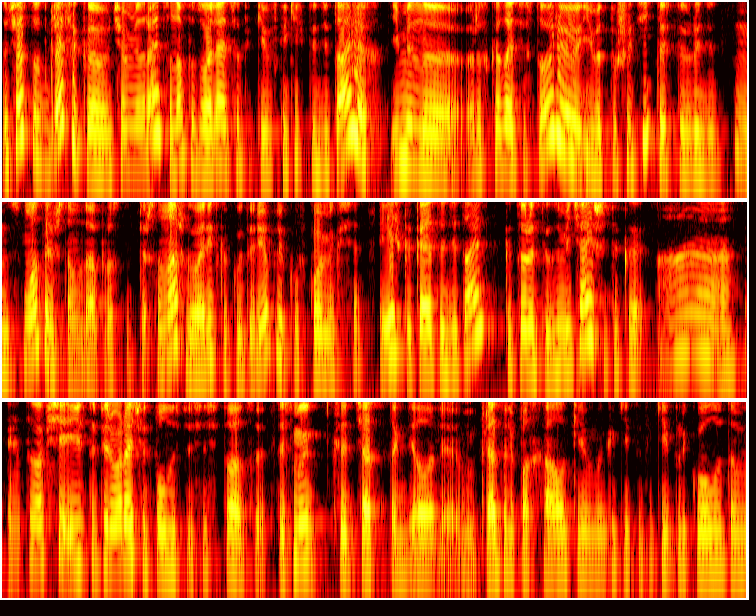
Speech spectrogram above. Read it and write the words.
Но часто вот графика, чем мне нравится, она позволяет все-таки в каких-то деталях именно рассказать историю и вот пошутить. То есть ты вроде ну, смотришь там, да, просто персонаж говорит какую-то реплику в комиксе. И есть какая-то деталь, которую ты замечаешь и такой, а, это вообще... И это переворачивает полностью всю ситуацию. То есть мы, кстати, часто так делали. Мы прятали пасхалки, мы какие-то такие приколы там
